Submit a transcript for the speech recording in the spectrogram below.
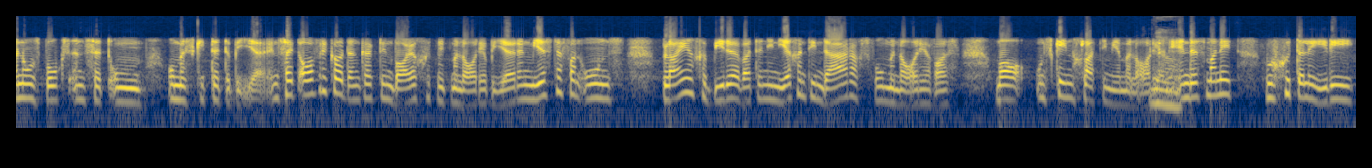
in ons boks insit om om muskiete te beheer. In Suid-Afrika dink ek doen baie goed met malaria beheer en meeste van ons bly in gebiede wat in die 1930s vol malaria was, maar ons ken glad nie meer malaria ja. nie. En dis maar net hoe goed hulle hierdie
